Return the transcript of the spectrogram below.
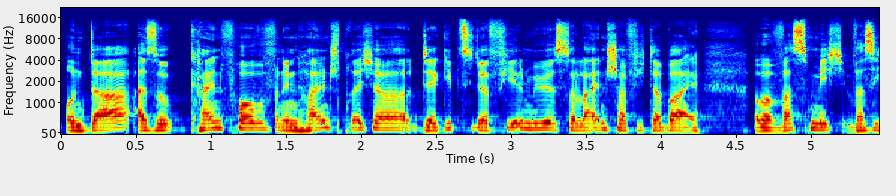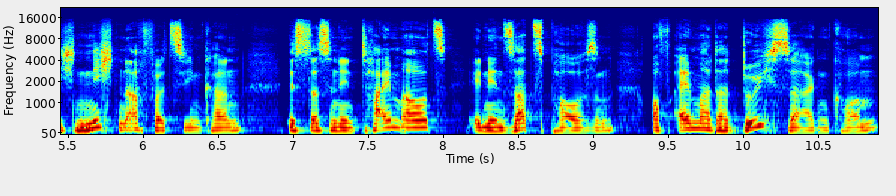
Und da, also kein Vorwurf an den Hallensprecher, der gibt sich da viel Mühe, ist da leidenschaftlich dabei. Aber was mich, was ich nicht nachvollziehen kann, ist, dass in den Timeouts, in den Satzpausen auf einmal da Durchsagen kommen.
